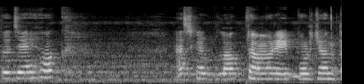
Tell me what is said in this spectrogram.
তো যাই হোক, আজকের ব্লগটা আমার এই পর্যন্ত।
